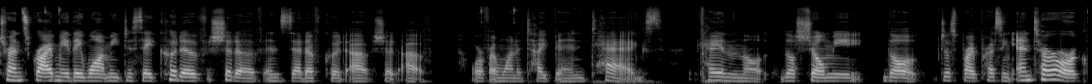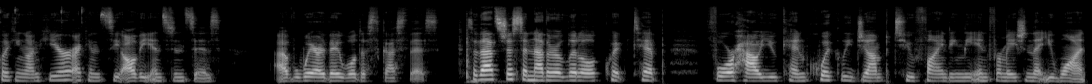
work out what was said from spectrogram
TranscribeMe, they want me to say could have, should have instead of could have, should have. Or if I want to type in tags, okay, and then they'll they'll show me they'll just by pressing enter or clicking on here, I can see all the instances of where they will discuss this. So that's just another little quick tip for how you can quickly jump to finding the information that you want.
